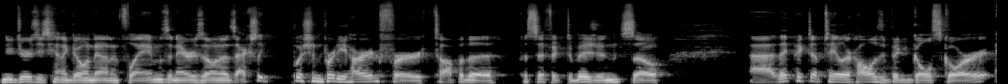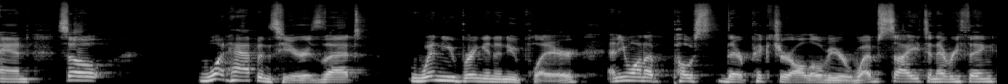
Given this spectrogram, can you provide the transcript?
New Jersey's kind of going down in flames, and Arizona is actually pushing pretty hard for top of the Pacific Division. So uh, they picked up Taylor Hall as a big goal scorer. And so what happens here is that when you bring in a new player and you want to post their picture all over your website and everything,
